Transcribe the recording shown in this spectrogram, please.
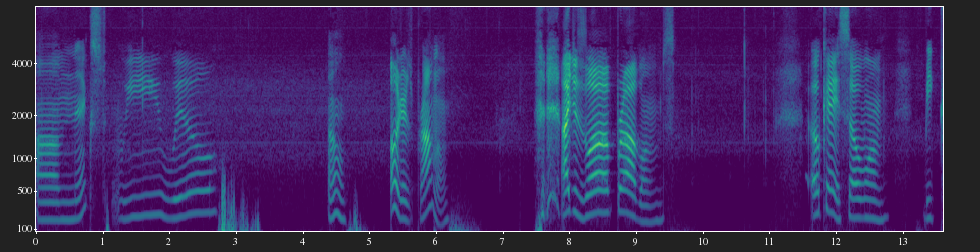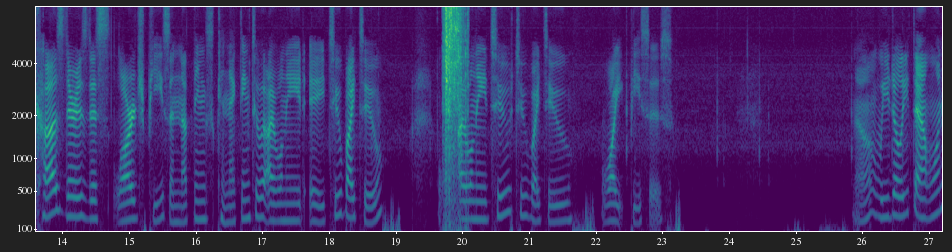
Um, next we will. Oh. Oh, there's a problem. I just love problems. Okay, so, um, because there is this large piece and nothing's connecting to it, I will need a 2 by 2 I will need two 2 by 2 white pieces. No, we delete that one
